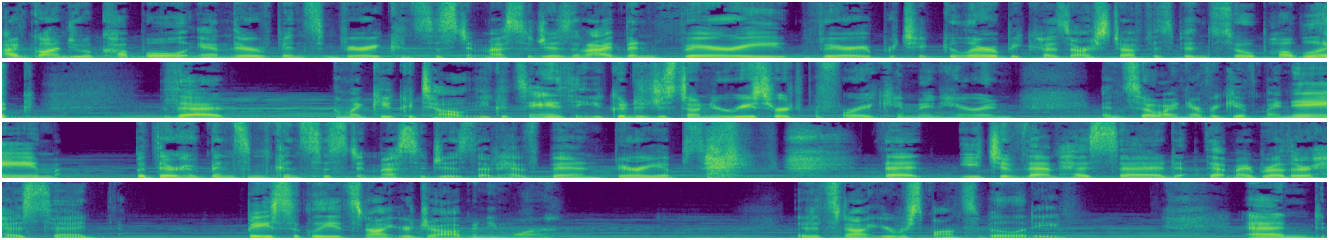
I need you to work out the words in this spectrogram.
I've gone to a couple and there have been some very consistent messages. And I've been very, very particular because our stuff has been so public that I'm like, you could tell, you could say anything. You could have just done your research before I came in here. And and so I never give my name. But there have been some consistent messages that have been very upsetting. that each of them has said that my brother has said, basically, it's not your job anymore. That it's not your responsibility. And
